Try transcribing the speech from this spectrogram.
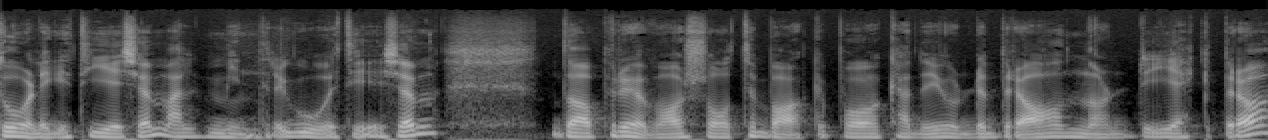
dårlige tider kommer, eller mindre gode tider kommer, da prøver å se tilbake på hva du gjorde bra når det gikk bra.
